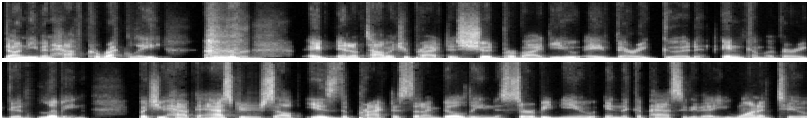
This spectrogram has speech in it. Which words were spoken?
done even half correctly? Mm-hmm. a, an optometry practice should provide you a very good income, a very good living. But you have to ask yourself, is the practice that I'm building serving you in the capacity that you want it to?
